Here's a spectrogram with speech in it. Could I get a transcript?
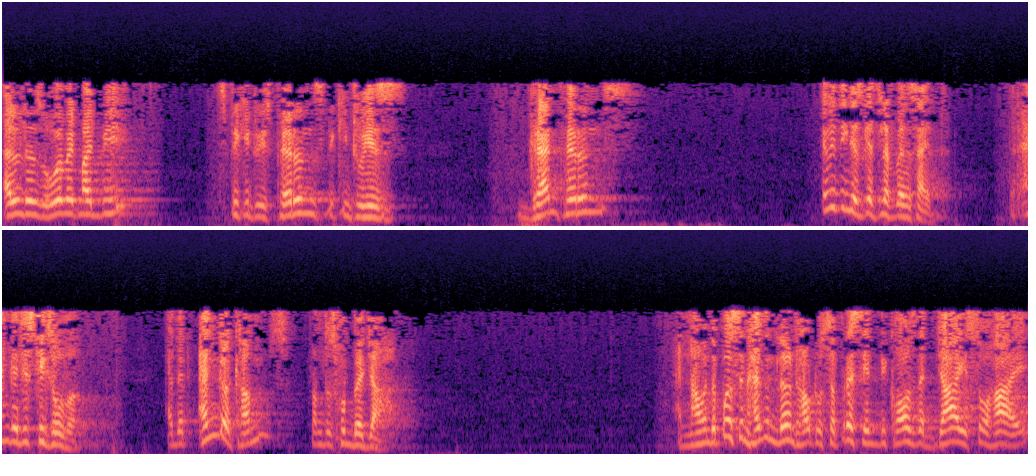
elders, whoever it might be, speaking to his parents, speaking to his grandparents, everything just gets left by the side. That anger just takes over. And that anger comes from this hubbe jah. And now when the person hasn't learned how to suppress it because that jah is so high,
